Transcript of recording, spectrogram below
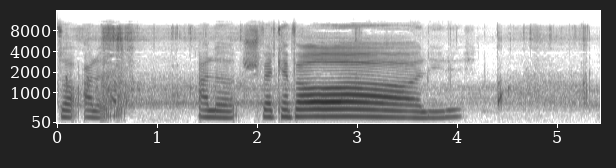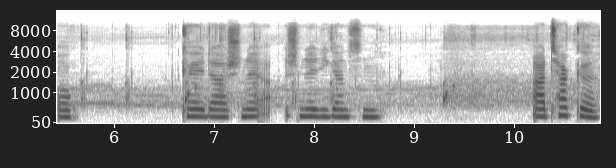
So, alle. Alle Schwertkämpfer oh, erledigt. Okay, da schnell, schnell die ganzen Attacke.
